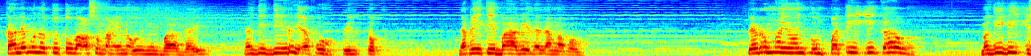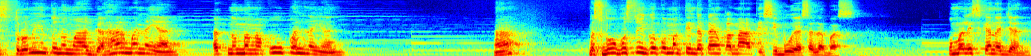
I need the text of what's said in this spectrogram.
Kala mo natutuwa ako sa mga inuwi mong bagay? Nandidiri ako, talk. Nakikibagay na lang ako. Pero ngayon, kung pati ikaw, magiging instrumento ng mga gahaman na yan at ng mga kupal na yan, ha? Mas gugustuhin ko pa magtinda tayong kamatis, sibuyas sa labas. Umalis ka na dyan.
